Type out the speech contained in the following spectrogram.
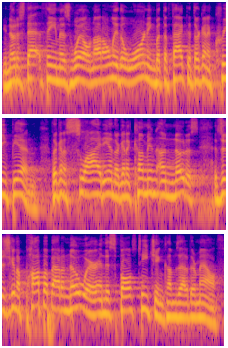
You notice that theme as well. Not only the warning, but the fact that they're going to creep in. They're going to slide in. They're going to come in unnoticed. It's just going to pop up out of nowhere, and this false teaching comes out of their mouth.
